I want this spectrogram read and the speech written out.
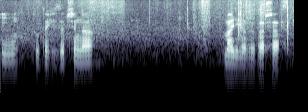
I tutaj się zaczyna malinowy warszawski.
